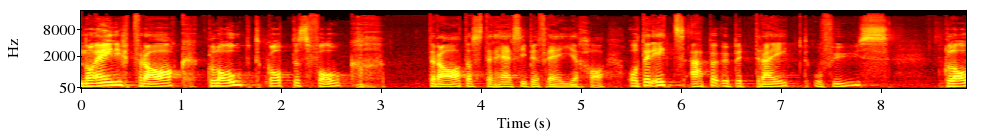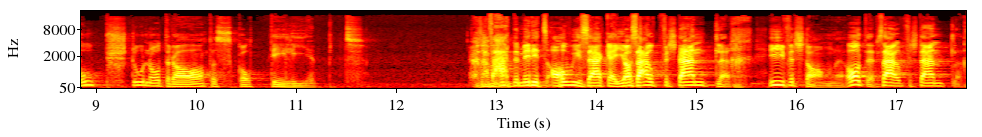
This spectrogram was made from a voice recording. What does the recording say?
Noch eine Frage: Glaubt Gottes Volk daran, dass der Herr sie befreien kann? Oder jetzt eben übertreibt auf uns: Glaubst du noch daran, dass Gott dich liebt? Ja, da werden wir jetzt alle sagen: Ja, selbstverständlich. Einverstanden, oder? Selbstverständlich.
